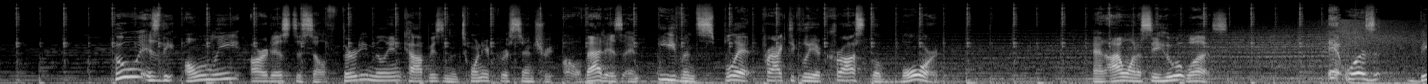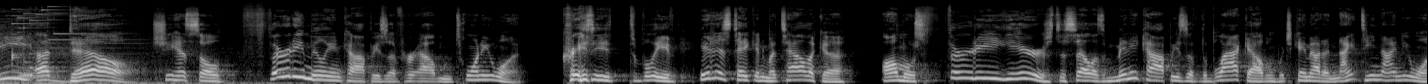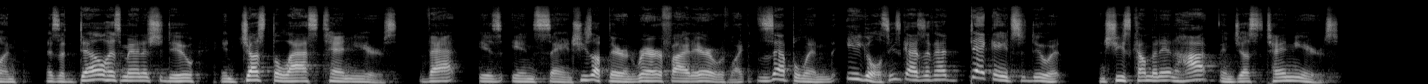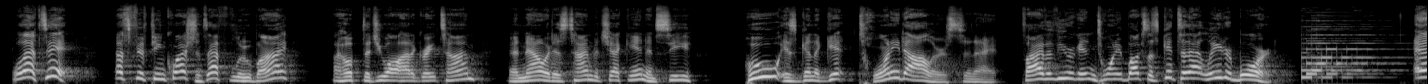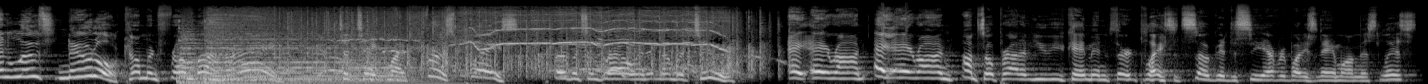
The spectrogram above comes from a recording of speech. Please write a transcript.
Who is the only artist to sell 30 million copies in the 21st century? Oh, that is an even split practically across the board. And I want to see who it was. It was B. Adele. She has sold 30 million copies of her album 21. Crazy to believe. It has taken Metallica almost 30 years to sell as many copies of the Black Album, which came out in 1991 as Adele has managed to do in just the last 10 years. That is insane. She's up there in rarefied air with like Zeppelin, the Eagles. These guys have had decades to do it, and she's coming in hot in just 10 years. Well, that's it. That's 15 questions. That flew by. I hope that you all had a great time. And now it is time to check in and see who is going to get $20 tonight. Five of you are getting 20 bucks. Let's get to that leaderboard and Loose Noodle coming from behind to take my first place. Urban Sombrero in at number two. Hey, Aaron. Hey, Aaron. I'm so proud of you. You came in third place. It's so good to see everybody's name on this list.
